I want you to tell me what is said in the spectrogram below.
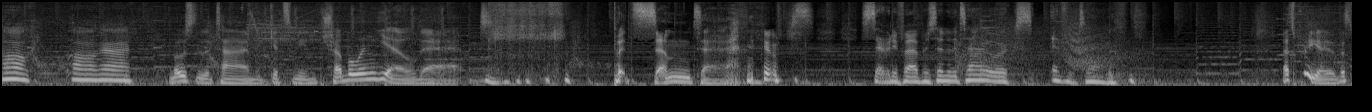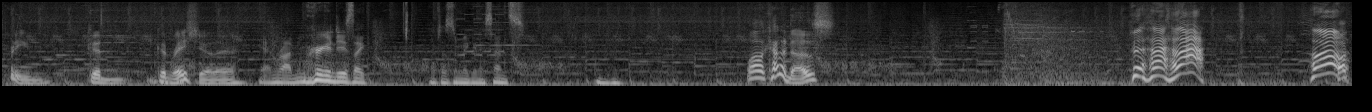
Oh, oh god. Most of the time it gets me in trouble and yelled at. but sometimes 75% of the time it works every time. that's pretty uh, that's pretty good good ratio there. Yeah, and Ron Burgundy's like, that doesn't make any sense. Well, it kind of does. ha ha! Oh!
